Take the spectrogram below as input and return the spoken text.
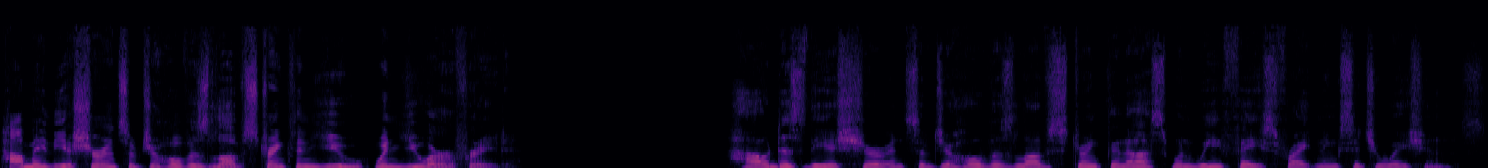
How may the assurance of Jehovah's love strengthen you when you are afraid? How does the assurance of Jehovah's love strengthen us when we face frightening situations?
